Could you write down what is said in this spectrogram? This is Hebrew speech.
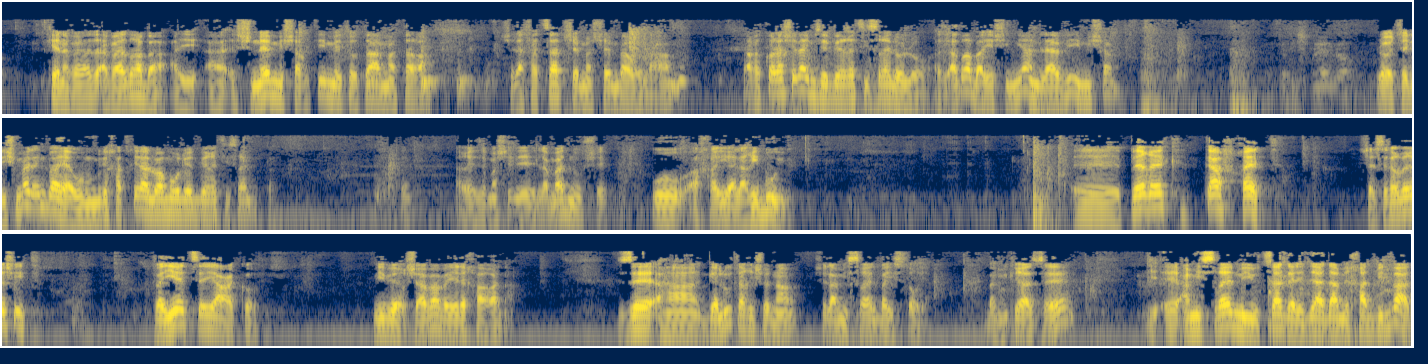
כן, אבל אדרבה, שניהם משרתים את אותה המטרה של הפצת שם השם בעולם, רק כל השאלה אם זה בארץ ישראל או לא. אז אדרבה, יש עניין להביא משם. לא, אצל ישמעאל אין בעיה, הוא מלכתחילה לא אמור להיות בארץ ישראל בכלל. כן? הרי זה מה שלמדנו, שהוא אחראי על הריבוי. אה, פרק כ"ח של ספר בראשית. ויצא יעקב מבאר שבע וילך חרנה. זה הגלות הראשונה של עם ישראל בהיסטוריה. במקרה הזה, עם ישראל מיוצג על ידי אדם אחד בלבד,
